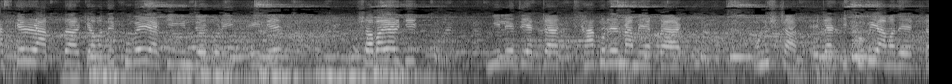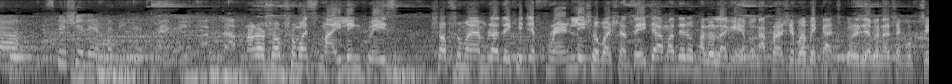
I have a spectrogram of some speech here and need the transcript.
আজকের রাতটা আর কি আমাদের খুবই আর কি এনজয় করি। এই যে সবাই আর কি মিলে যে একটা ঠাকুরের নামে একটা অনুষ্ঠান। এটা আর কি খুবই আমাদের একটা স্পেশাল একটা দিন আর আপনারা সব সময় স্মাইলিং ফেস সব সময় আমরা দেখি যে ফ্রেন্ডলি সবার সাথে, এটা আমাদেরও ভালো লাগে এবং আপনারা সেভাবে কাজ করে যাবেন আশা করছি।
